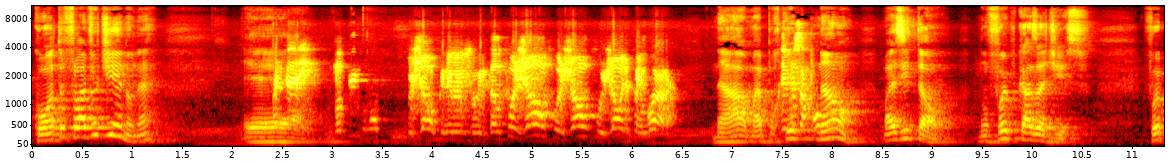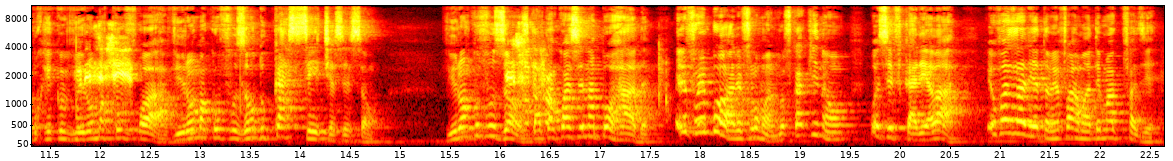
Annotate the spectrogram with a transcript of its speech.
contra o Flávio Dino, né? É... Mas peraí, não tem fujão que nem eu gritando, fujão, fujão, fujão, ele foi embora? Não, mas porque. Não, mas então, não foi por causa disso. Foi porque virou uma, ó, virou uma confusão do cacete a sessão. Virou uma confusão, os caras estão quase sendo na porrada. Ele foi embora, ele falou, mano, vou ficar aqui não. Você ficaria lá? Eu vazaria também. Falei, ah, mano, tem mais o que fazer.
